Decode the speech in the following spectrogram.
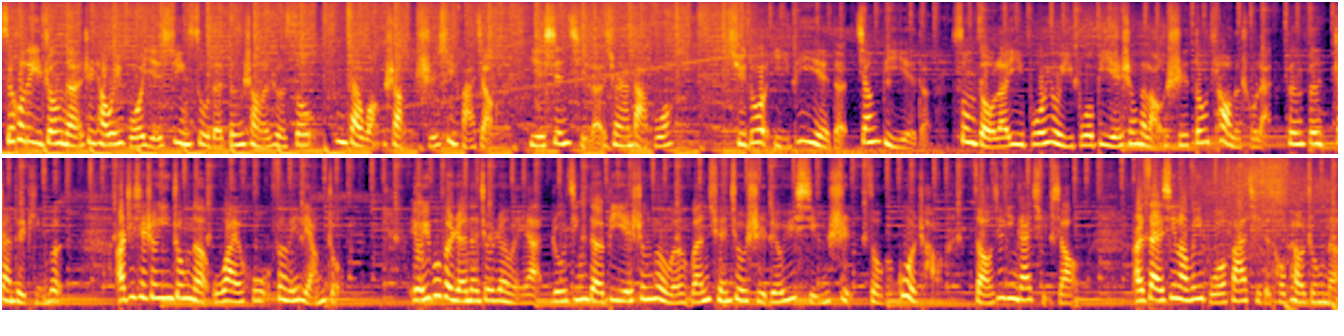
随后的一周呢，这条微博也迅速的登上了热搜，并在网上持续发酵，也掀起了轩然大波。许多已毕业的、将毕业的、送走了一波又一波毕业生的老师都跳了出来，纷纷站队评论。而这些声音中呢，无外乎分为两种。有一部分人呢就认为啊，如今的毕业生论文完全就是流于形式，走个过场，早就应该取消。而在新浪微博发起的投票中呢，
